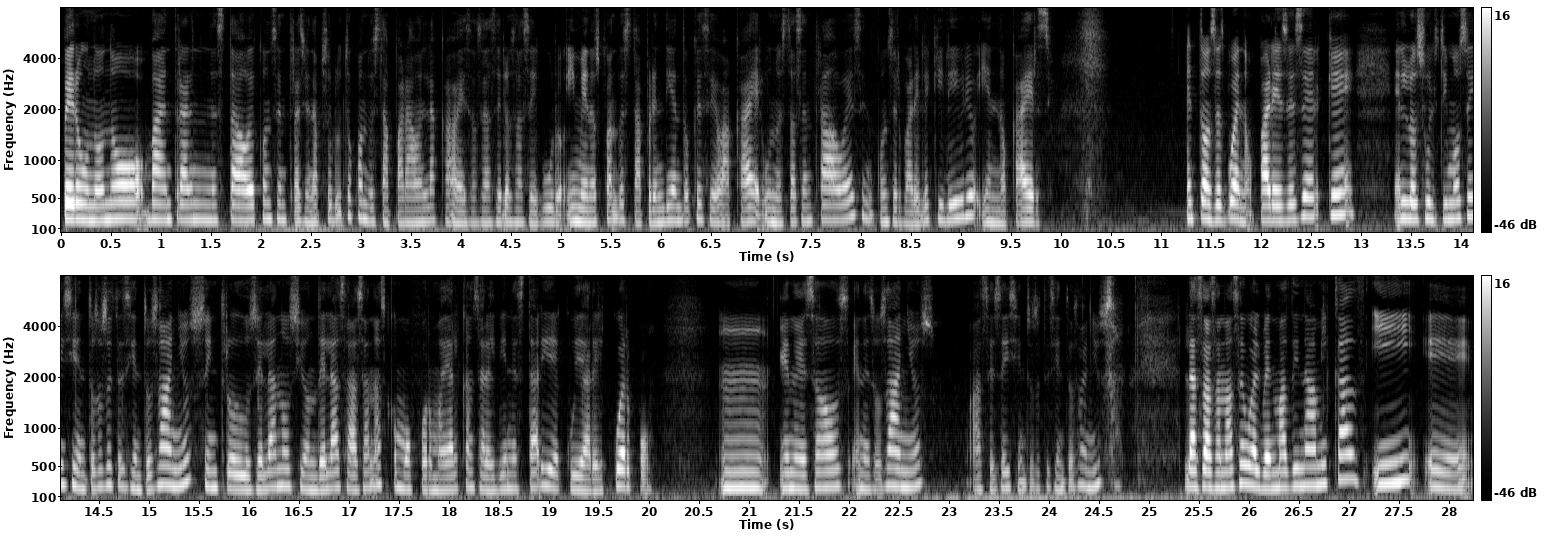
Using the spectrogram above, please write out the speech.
pero uno no va a entrar en un estado de concentración absoluto cuando está parado en la cabeza, o sea, se los aseguro, y menos cuando está aprendiendo que se va a caer. Uno está centrado es en conservar el equilibrio y en no caerse. Entonces, bueno, parece ser que en los últimos 600 o 700 años se introduce la noción de las asanas como forma de alcanzar el bienestar y de cuidar el cuerpo. Mm, en, esos, en esos años, hace 600, 700 años, las asanas se vuelven más dinámicas y eh,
